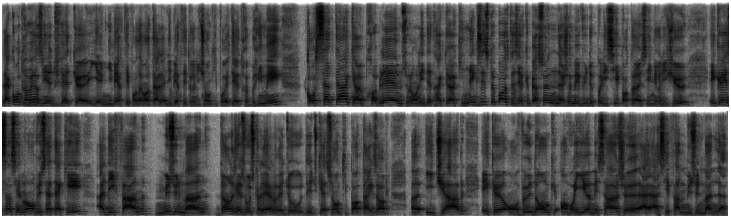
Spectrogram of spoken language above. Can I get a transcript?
la controverse vient du fait qu'il y a une liberté fondamentale, la liberté de religion, qui pourrait être brimée qu'on s'attaque à un problème, selon les détracteurs, qui n'existe pas, c'est-à-dire que personne n'a jamais vu de policier portant un signe religieux, et qu'essentiellement, on veut s'attaquer à des femmes musulmanes dans le réseau scolaire, le réseau d'éducation, qui portent, par exemple, un hijab, et qu'on veut donc envoyer un message euh, à, ces femmes musulmanes-là.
